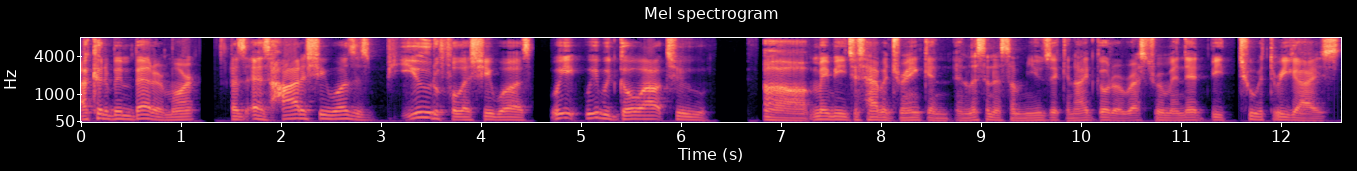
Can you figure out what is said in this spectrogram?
I could have been better, Mark. As as hot as she was, as beautiful as she was, we we would go out to uh maybe just have a drink and, and listen to some music and I'd go to a restroom and there'd be two or three guys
